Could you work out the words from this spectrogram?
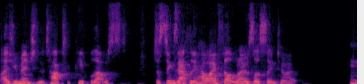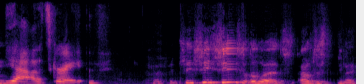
as you mentioned, the toxic people. That was just exactly how I felt when I was listening to it. Mm. Yeah, that's great. She, she, she's got the words. I'll just, you know,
